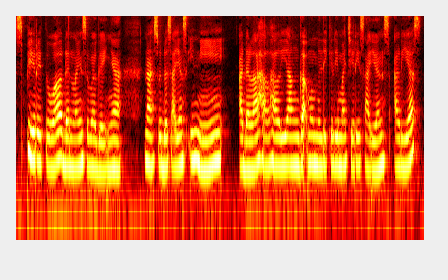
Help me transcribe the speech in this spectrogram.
spiritual, dan lain sebagainya. Nah, pseudoscience ini adalah hal-hal yang nggak memiliki lima ciri sains alias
